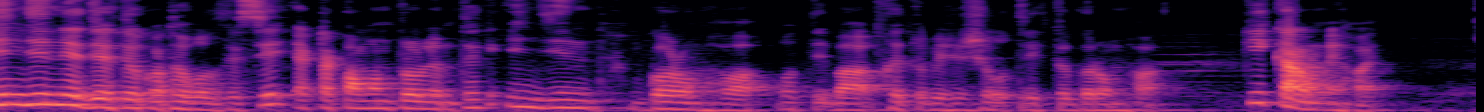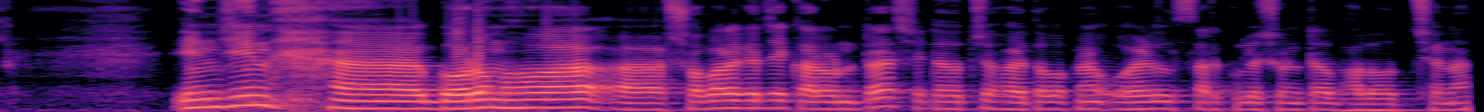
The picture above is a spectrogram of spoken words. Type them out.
ইঞ্জিন নিয়ে যেহেতু কথা বলতেছি একটা কমন প্রবলেম থেকে ইঞ্জিন গরম হওয়া অতি বা ক্ষেত্র বিশেষে অতিরিক্ত গরম হওয়া কি কারণে হয়? ইঞ্জিন গরম হওয়া সবার আগে যে কারণটা সেটা হচ্ছে হয়তো আপনার ওয়েল সার্কুলেশনটা ভালো হচ্ছে না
